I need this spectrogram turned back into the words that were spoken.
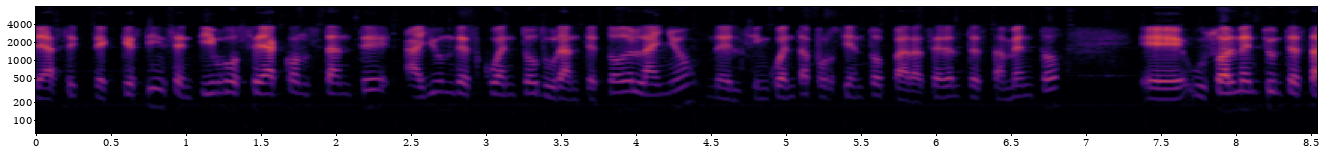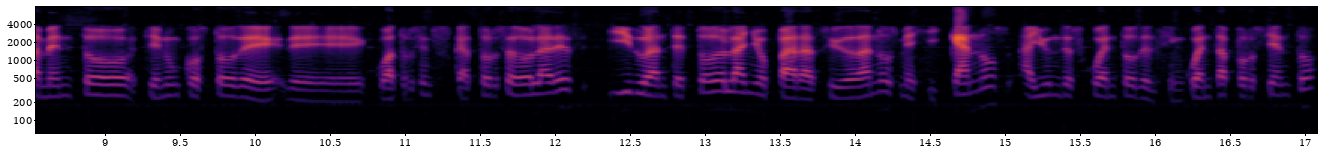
de, hace- de que este incentivo sea constante, hay un descuento durante todo el año del 50% para hacer el testamento. Eh, usualmente un testamento tiene un costo de, de 414 dólares y durante todo el año para ciudadanos mexicanos hay un descuento del 50%,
